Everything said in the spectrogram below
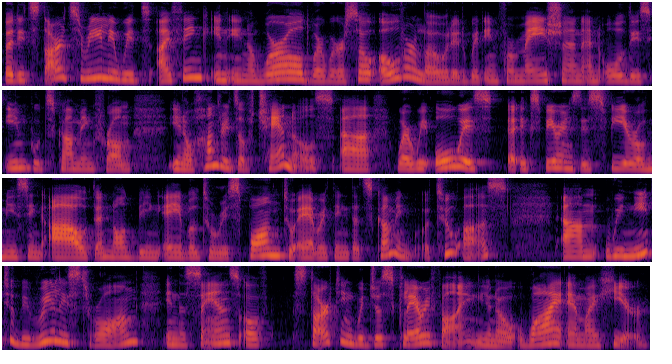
But it starts really with i think in, in a world where we're so overloaded with information and all these inputs coming from you know hundreds of channels uh, where we always uh, experience this fear of missing out and not being able to respond to everything that's coming to us um, we need to be really strong in the sense of starting with just clarifying, you know, why am I here?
